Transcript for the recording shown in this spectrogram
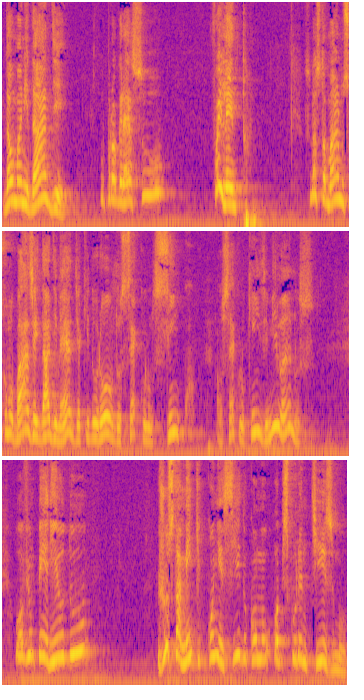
da humanidade, o progresso foi lento. Se nós tomarmos como base a Idade Média, que durou do século V ao século XV, mil anos, houve um período justamente conhecido como obscurantismo,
